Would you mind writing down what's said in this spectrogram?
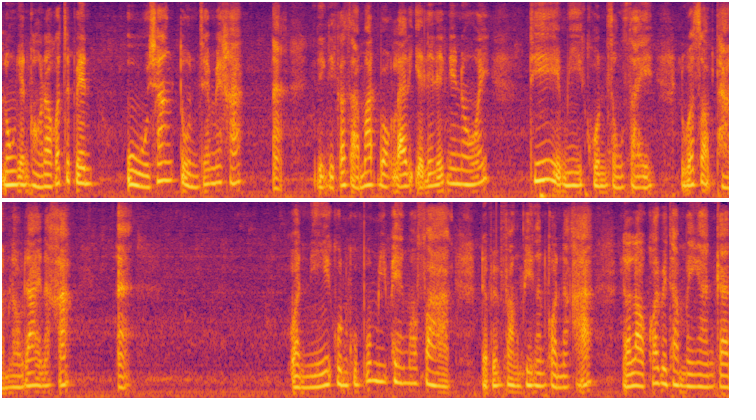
โรงเรียนของเราก็จะเป็นอู่ช่างตุ่นใช่ไหมคะอะเด็กๆก็สามารถบอกรายละเอียดเล็กๆน้อยๆที่มีคนสงสัยหรือว่าสอบถามเราได้นะคะอะ วันนี้คุณครูปุ้มมีเพลงมาฝาก เดี๋ยวไปฟังเพลงกันก่อนนะคะ แล้วเราค่อยไปทำใบงานกัน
